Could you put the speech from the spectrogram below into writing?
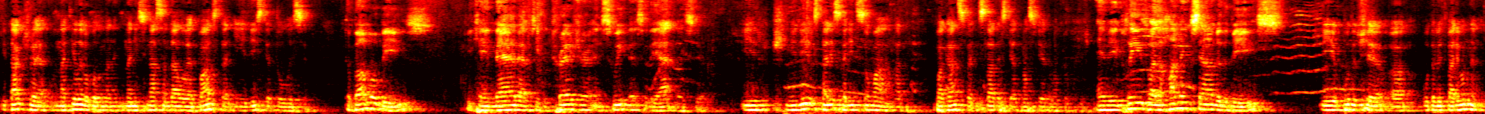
И также на тело его была нан- нанесена сандаловая паста и листья туласи. The bumblebees became mad after the treasure and sweetness of the atmosphere. И шмели стали сходить с ума от богатства и сладости атмосферы вокруг Кришны. And being pleased by the humming sound of the bees, И будучи э, удовлетворенным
